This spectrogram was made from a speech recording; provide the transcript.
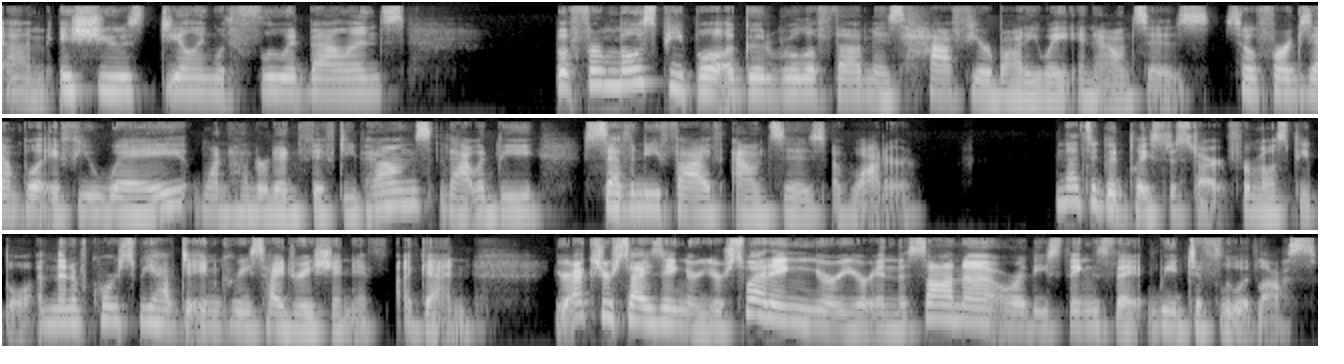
um, issues dealing with fluid balance, but for most people, a good rule of thumb is half your body weight in ounces. So, for example, if you weigh 150 pounds, that would be 75 ounces of water. And that's a good place to start for most people. And then, of course, we have to increase hydration if, again, you're exercising or you're sweating or you're in the sauna or these things that lead to fluid loss.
